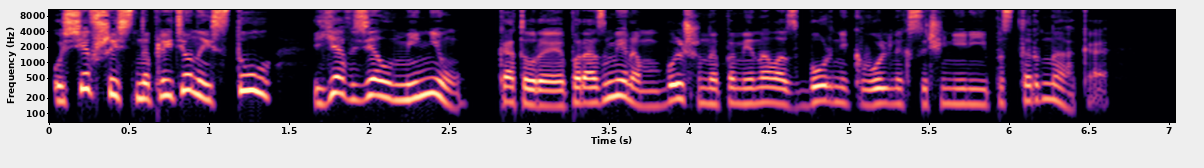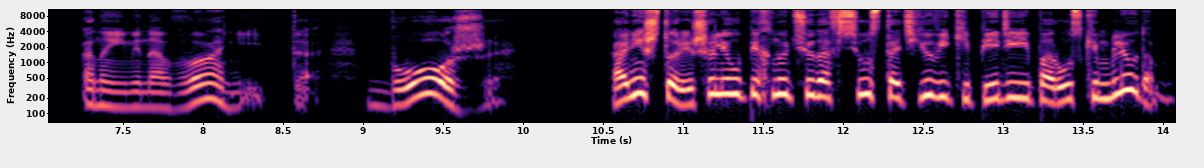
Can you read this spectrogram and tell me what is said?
Усевшись на плетеный стул, я взял меню, которое по размерам больше напоминало сборник вольных сочинений Пастернака. А наименований-то... Боже! Они что, решили упихнуть сюда всю статью Википедии по русским блюдам?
